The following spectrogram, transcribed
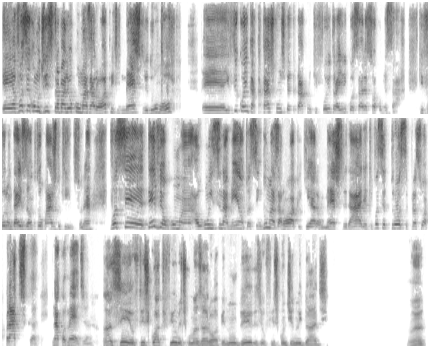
É, você, como disse, trabalhou com o Mazarop, mestre do humor, é, e ficou em cartaz com um espetáculo que foi o Trair e Coçar é Só Começar, que foram dez anos ou mais do que isso. Né? Você teve alguma, algum ensinamento assim do Mazarop, que era um mestre da área, que você trouxe para a sua prática na comédia? Ah, sim, eu fiz quatro filmes com o Mazarop. Num deles eu fiz continuidade. Não é?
